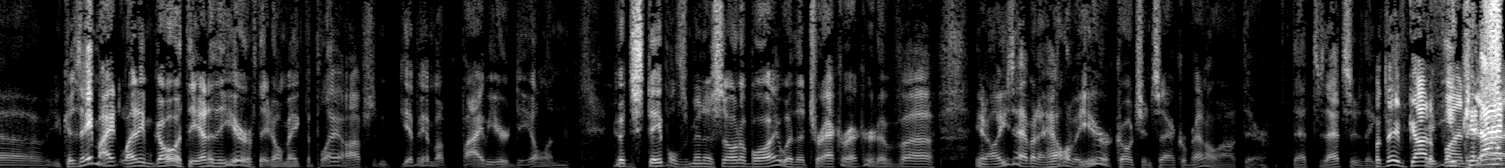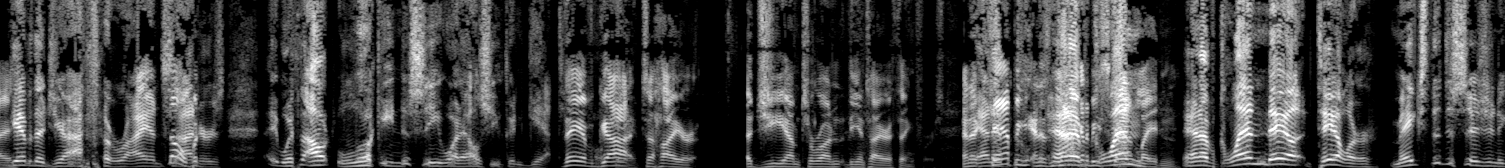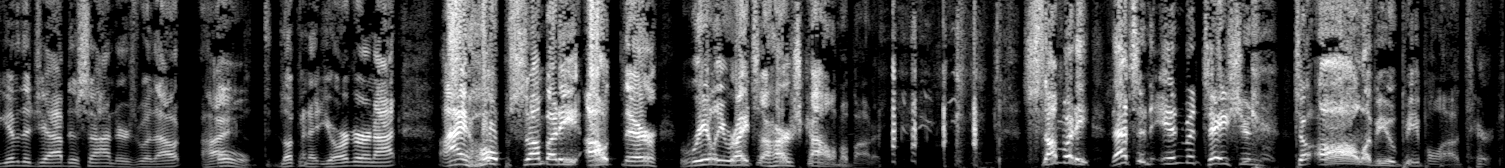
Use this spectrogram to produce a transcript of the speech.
because they might let him go at the end of the year if they don't make the playoffs and give him a five year deal and good Staples Minnesota boy with a track record of uh, you know he's having a hell of a year coaching Sacramento out there. That's that's who they. But they've gotta you, find You cannot guy. give the job to Ryan No, but- without looking to see what else you can get. They have Okay? got to hire a GM to run the entire thing first. And it And can't if- be and it's and not going to be Glen- Scott Layden. And if Glen Dale, Taylor makes the decision to give the job to Saunders without hi- Oh. looking at Joerger or not, I hope somebody out there really writes a harsh column about it. somebody, that's an invitation to all of you people out there.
